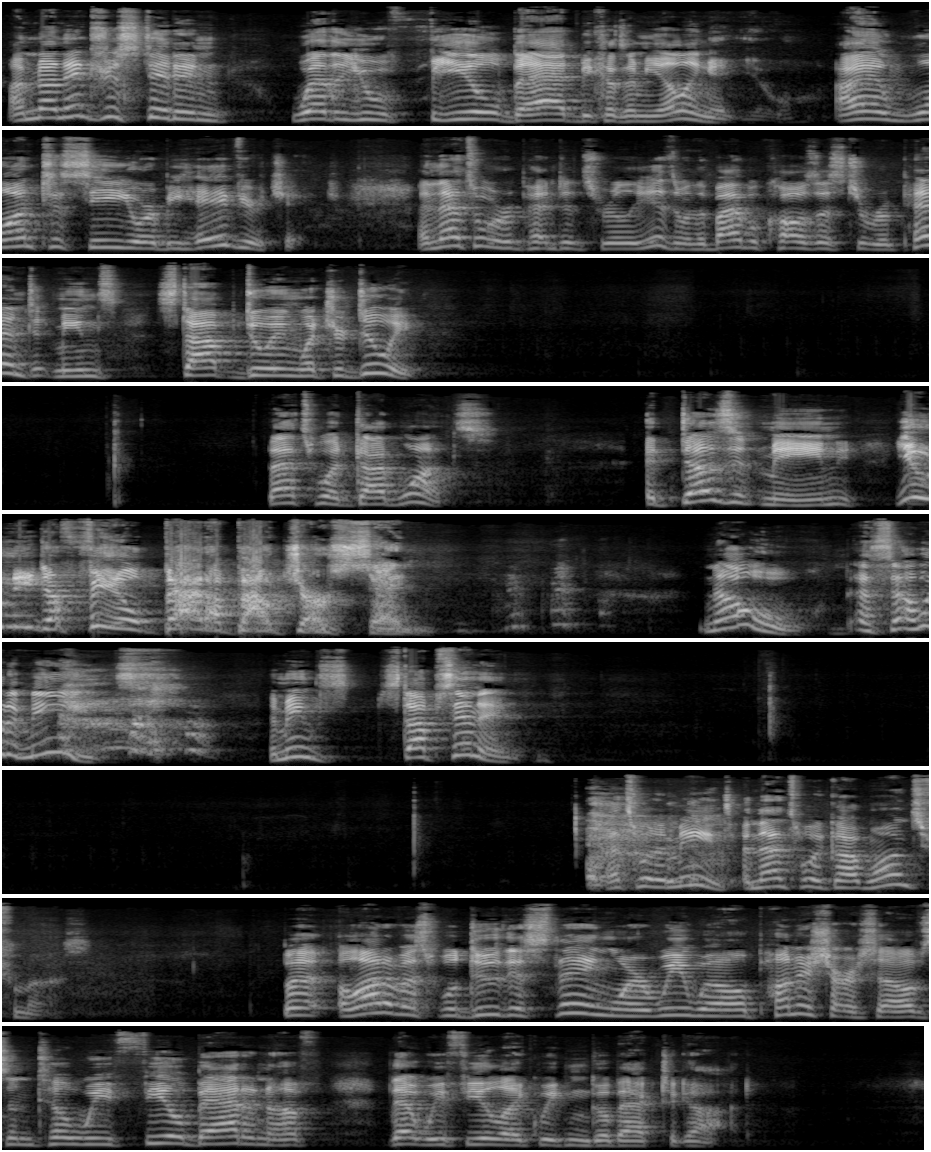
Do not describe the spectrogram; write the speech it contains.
I'm not interested in whether you feel bad because I'm yelling at you. I want to see your behavior change. And that's what repentance really is. When the Bible calls us to repent, it means stop doing what you're doing. That's what God wants. It doesn't mean you need to feel bad about your sin. No, that's not what it means. It means stop sinning. That's what it means. And that's what God wants from us. But a lot of us will do this thing where we will punish ourselves until we feel bad enough that we feel like we can go back to God.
